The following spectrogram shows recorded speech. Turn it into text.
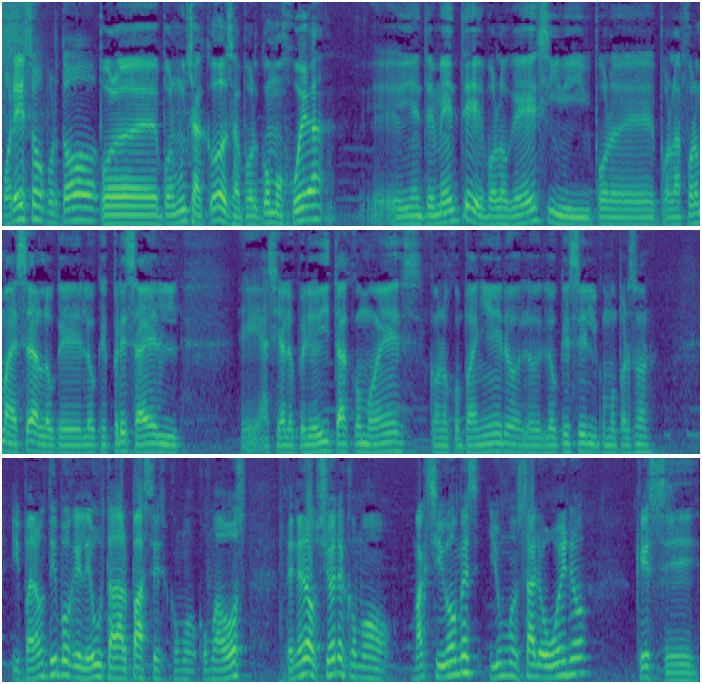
por eso? ¿Por todo? Por, eh, por muchas cosas, por cómo juega, evidentemente, por lo que es y, por, eh, por la forma de ser, lo que, lo que expresa él eh, hacia los periodistas, cómo es, con los compañeros, lo, lo que es él como persona. Y para un tipo que le gusta dar pases, como, como a vos, tener opciones como Maxi Gómez y un Gonzalo Bueno, que es Sí.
